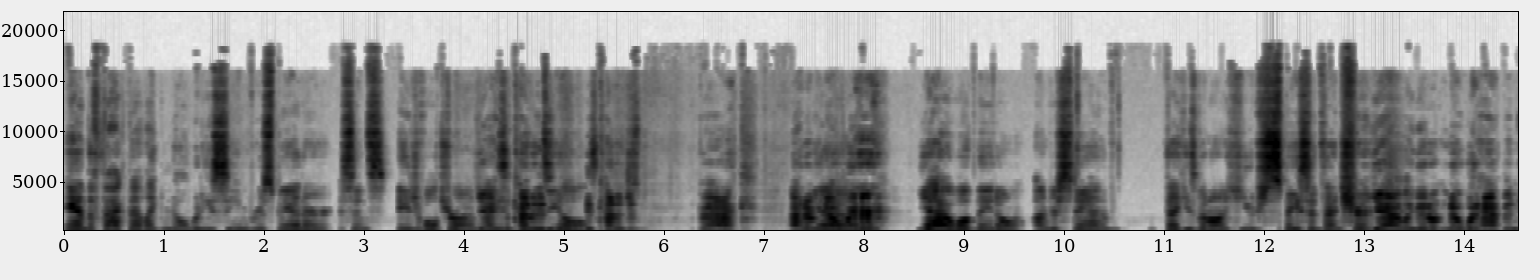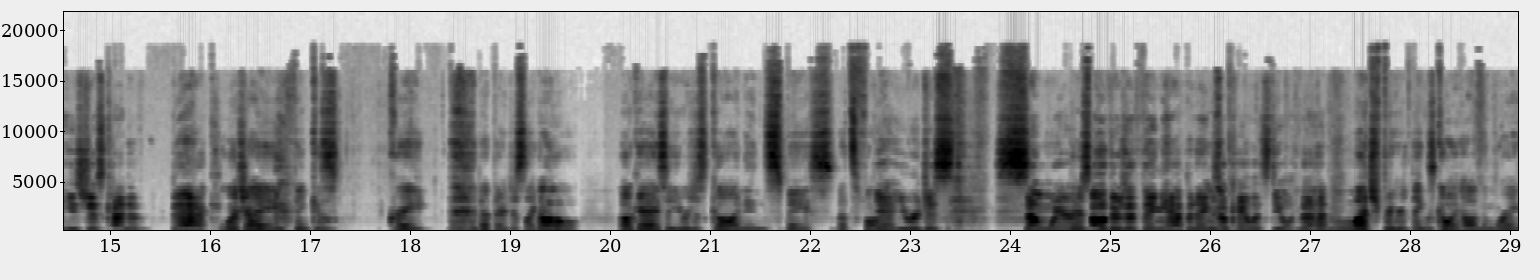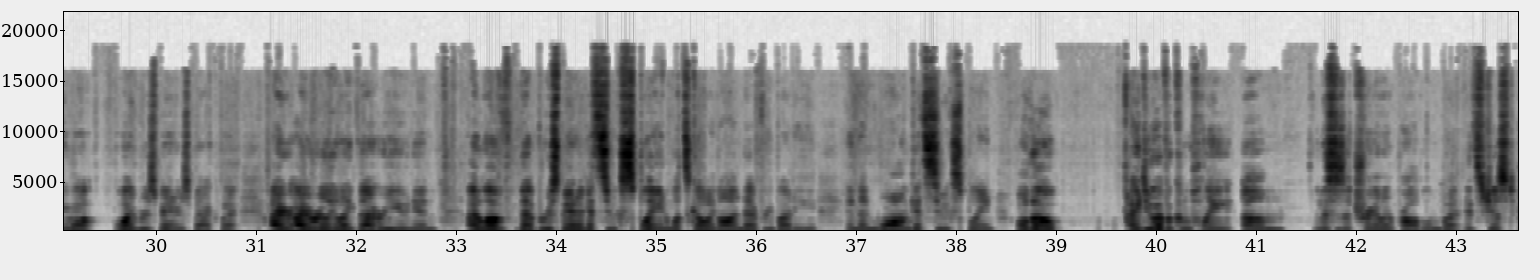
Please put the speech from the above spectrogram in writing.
and the fact that like nobody's seen Bruce Banner since Age of Ultron yeah, is he's a kind big of deal. he's kind of just back out of Yeah. nowhere. Yeah, well, they don't understand that he's been on a huge space adventure, Yeah, like they don't know what happened. He's just kind of back. which I think is great. that they're just like, oh, okay, so you were just gone in space. That's fine. Yeah, you were just somewhere. There's- oh, there's a thing happening. Okay, let's deal with that. much bigger things going on than worrying about why Bruce Banner's back. But I, I really like that reunion. I love that Bruce Banner gets to explain what's going on to everybody, and then Wong gets to explain. Although I do have a complaint, um, and this is a trailer problem, but it's just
